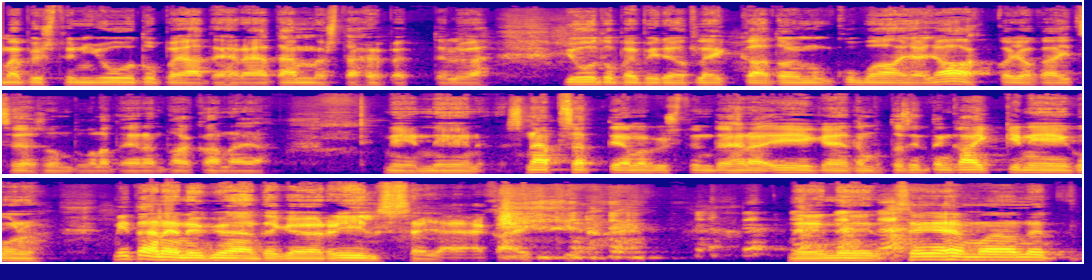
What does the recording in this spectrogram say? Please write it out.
mä pystyn YouTubea tehdä ja tämmöistä höpöttelyä. YouTube-videot leikkaa toi mun kuvaa ja Jaakko, joka itse asiassa on tuolla teidän takana. Ja niin, niin Snapchattia mä pystyn tehdä IGtä, mutta sitten kaikki niin kuin, mitä ne nykyään tekee, reelsejä ja kaikkia. niin, niin siihen mä oon nyt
